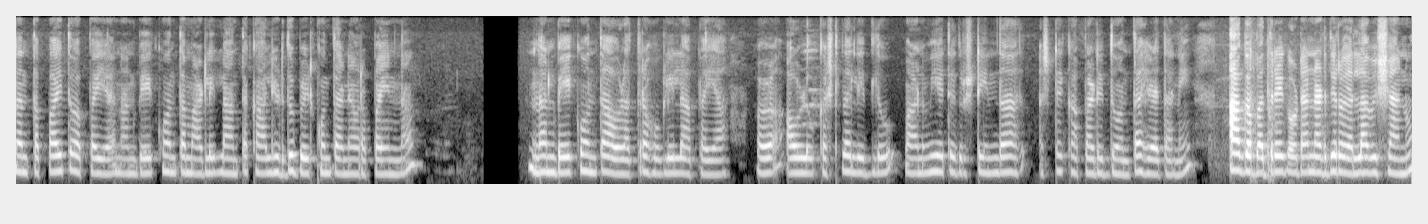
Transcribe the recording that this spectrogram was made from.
ನನ್ನ ತಪ್ಪಾಯಿತು ಅಪ್ಪಯ್ಯ, ನಾನು ಬೇಕು ಅಂತ ಮಾಡಲಿಲ್ಲ ಅಂತ ಕಾಲು ಹಿಡಿದು ಬೇಡ್ಕೊತಾನೆ ಅವ್ರ ಅಪ್ಪಯ್ಯನ್ನ. ನಾನು ಬೇಕು ಅಂತ ಅವಳ ಹತ್ರ ಹೋಗಲಿಲ್ಲ ಅಪ್ಪಯ್ಯ. ಅವಳು ಕಷ್ಟದಲ್ಲಿದ್ಲು, ಮಾನವೀಯತೆ ದೃಷ್ಟಿಯಿಂದ ಅಷ್ಟೇ ಕಾಪಾಡಿದ್ದು ಅಂತ ಹೇಳ್ತಾನೆ. ಆಗ ಭದ್ರೇಗೌಡ ನಡೆದಿರೋ ಎಲ್ಲ ವಿಷಯನೂ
